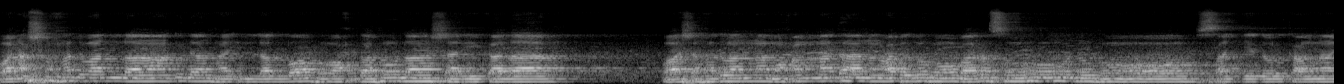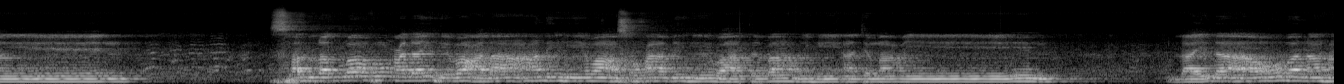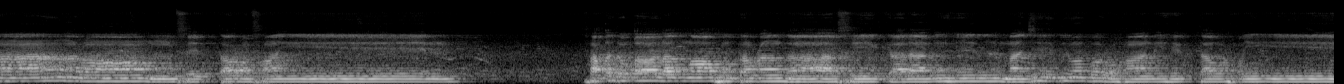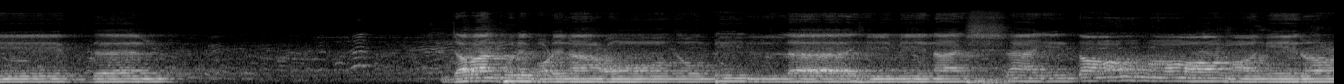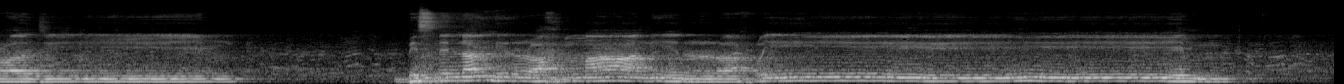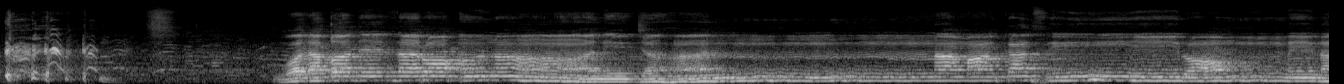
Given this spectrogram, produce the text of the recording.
ونشهد أن لا إله إلا الله وحده لا شريك له وأشهد أن محمدا عبده ورسوله سيد الكونين صلى الله عليه وعلى آله وأصحابه وأتباعه أجمعين ليلا ونهارا الطرفين فقد قال الله تعالى في كلامه المجيد وبرهانه التوحيد জবান খুলে পড়ে না আউযু বিল্লাহি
